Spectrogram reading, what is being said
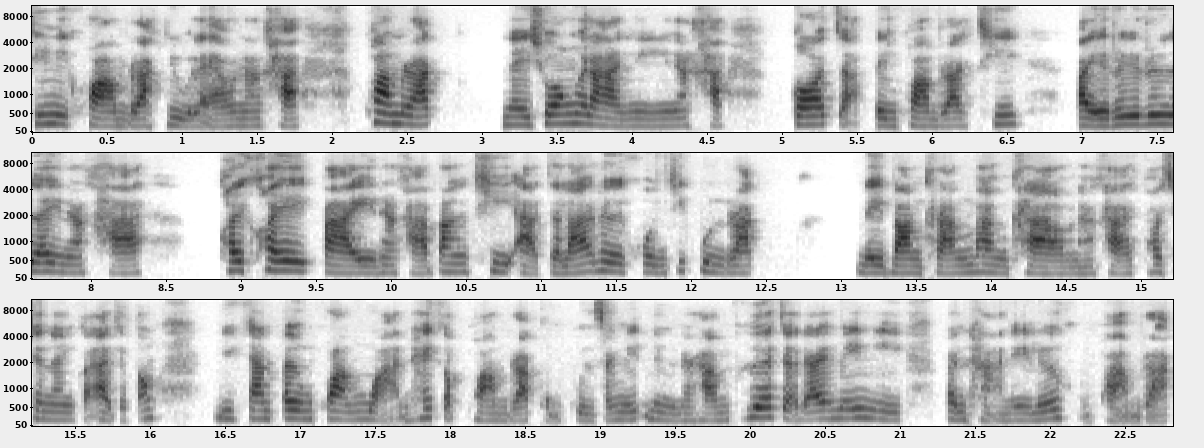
ที่มีความรักอยู่แล้วนะคะ ความรักในช่วงเวลานี้นะคะ ก็จะเป็นความรักที่ไปเรื่อยๆนะคะ ค่อยๆไปนะคะ บางทีอาจจะละเลยคนที่คุณรัก ในบางครั้งบางคราวนะคะ เพราะฉะนั้นก็อาจจะต้องมีการเติมความหวานให้กับความรักของคุณสักนิดหนึ่งนะคะ เพื่อจะได้ไม่มีปัญหาในเรื่องของความรัก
